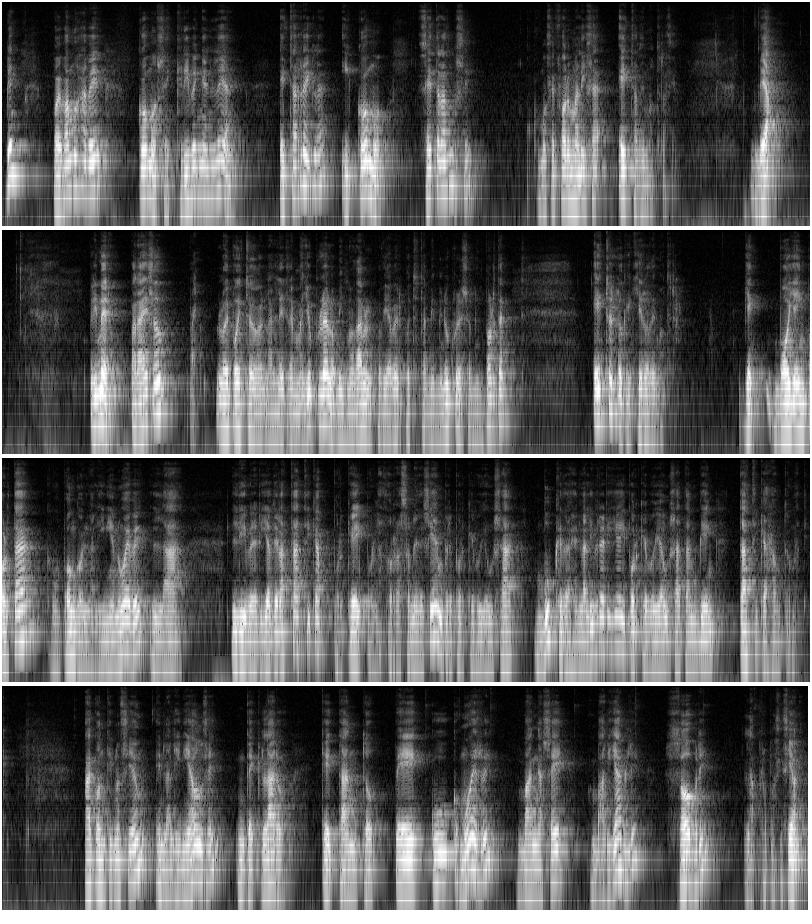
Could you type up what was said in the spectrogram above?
Bien, pues vamos a ver cómo se escriben en LEAN estas reglas y cómo se traduce, cómo se formaliza esta demostración. Veamos. Primero, para eso, bueno, lo he puesto en las letras mayúsculas, lo mismo da, lo podía haber puesto también minúsculas, eso no importa. Esto es lo que quiero demostrar. Bien, voy a importar, como pongo en la línea 9, la librería de las tácticas. ¿Por qué? Por las dos razones de siempre. Porque voy a usar búsquedas en la librería y porque voy a usar también tácticas automáticas. A continuación, en la línea 11, declaro que tanto P, Q como R van a ser variables sobre las proposiciones.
